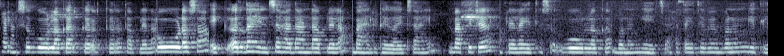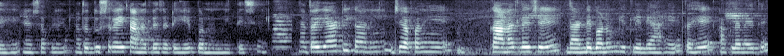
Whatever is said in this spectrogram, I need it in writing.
असं गोलाकार करत करत आपल्याला थोडासा एक अर्धा इंच हा दांडा आपल्याला बाहेर ठेवायचा आहे. बाकीच्या आपल्याला इथे असं गोलाकार बनवून घ्यायचा आहे. आता इथे मी बनवून घेतले हे. असं आपल्याला आता दुसऱ्याही कानातल्यासाठी हे बनवून घेतेस आता या ठिकाणी जे आपण हे कानातले जे दांडे बनवून घेतलेले आहे तर हे आपल्याला इथे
